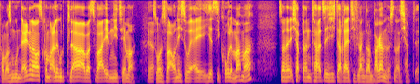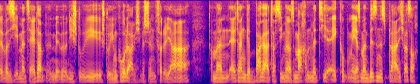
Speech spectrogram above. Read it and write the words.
komme aus einem guten Elternhaus, kommen alle gut klar, aber es war eben nie Thema. Ja. So, und es war auch nicht so, ey, hier ist die Kohle, mach mal. Sondern ich habe dann tatsächlich da relativ lang dran baggern müssen. Also ich habe, äh, was ich eben erzählt habe, die Studi Studiumkohle habe ich bestimmt ein Vierteljahr haben meinen Eltern gebaggert, dass sie mir das machen mit hier, ey, guck mir erst mal einen Businessplan. Ich weiß noch,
